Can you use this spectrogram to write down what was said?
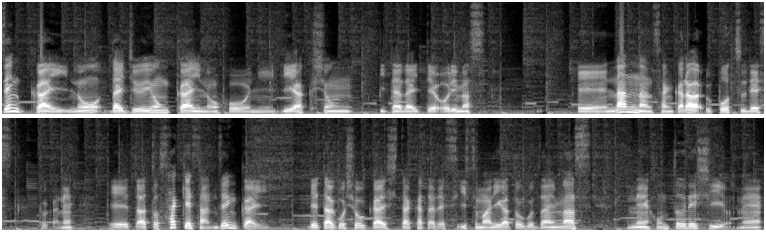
前回の第14回の方にリアクションいただいております。えー、なんなんさんからはウポツです。とかね。えーとあとさけさん前回レターご紹介した方です。いつもありがとうございます。ね本当嬉しいよね。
